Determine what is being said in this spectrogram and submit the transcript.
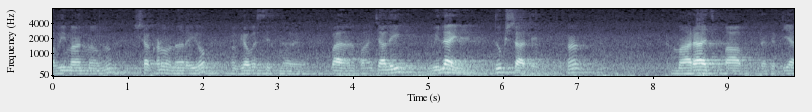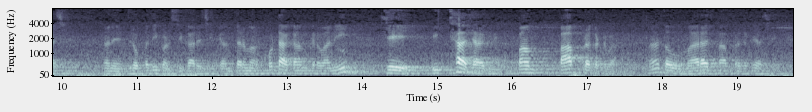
અભિમાનમાં હું સખણો ન રહ્યો, વ્યવસ્થિત ન રહ્યો. પાંચાલી વિલાઈને દુઃખ સાથે, હા, મારા જ પાપ પ્રગટ્યા છે. અને દ્રૌપદી પણ સ્વીકારે છે કે અંતરમાં ખોટા કામ કરવાની જે ઈચ્છા જાગવી, પામ, પાપ પ્રગટવા, હા, તો મારા જ પાપ પ્રગટ્યા છે.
